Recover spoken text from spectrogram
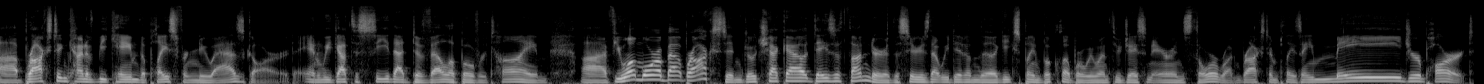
uh, Broxton kind of became the place for New Asgard, and we got to see that develop over time. Uh, if you want more about Broxton, go check out Days of Thunder, the series that we did on the Geeksplained book club, where we went through Jason Aaron's Thor run. Broxton plays a major part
